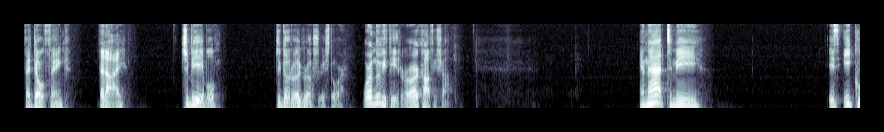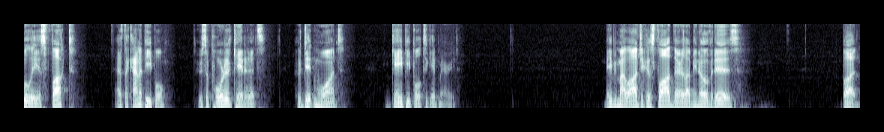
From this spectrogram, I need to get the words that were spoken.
that don't think that I should be able to go to a grocery store or a movie theater or a coffee shop. And that to me is equally as fucked as the kind of people who supported candidates who didn't want gay people to get married. Maybe my logic is flawed there. Let me know if it is. But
